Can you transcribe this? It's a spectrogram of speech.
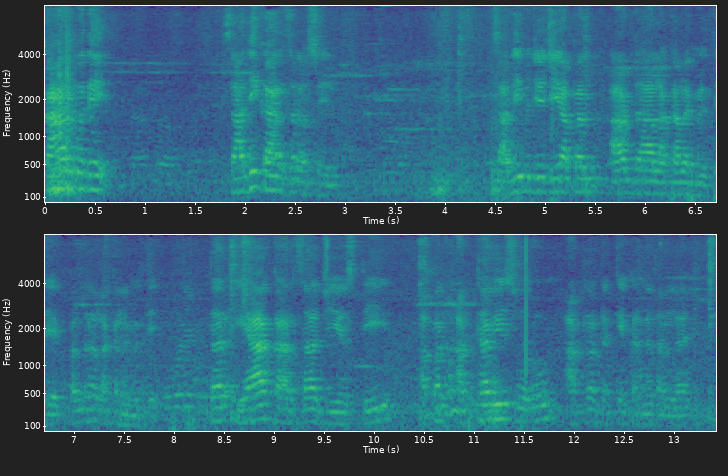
कारमध्ये साधी कार जर असेल साधी म्हणजे जी आपण आठ दहा लाखाला मिळते पंधरा लाखाला मिळते तर ह्या कारचा जीएसटी आपण अठ्ठावीस वरून अठरा टक्के करण्यात आलेला आहे.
